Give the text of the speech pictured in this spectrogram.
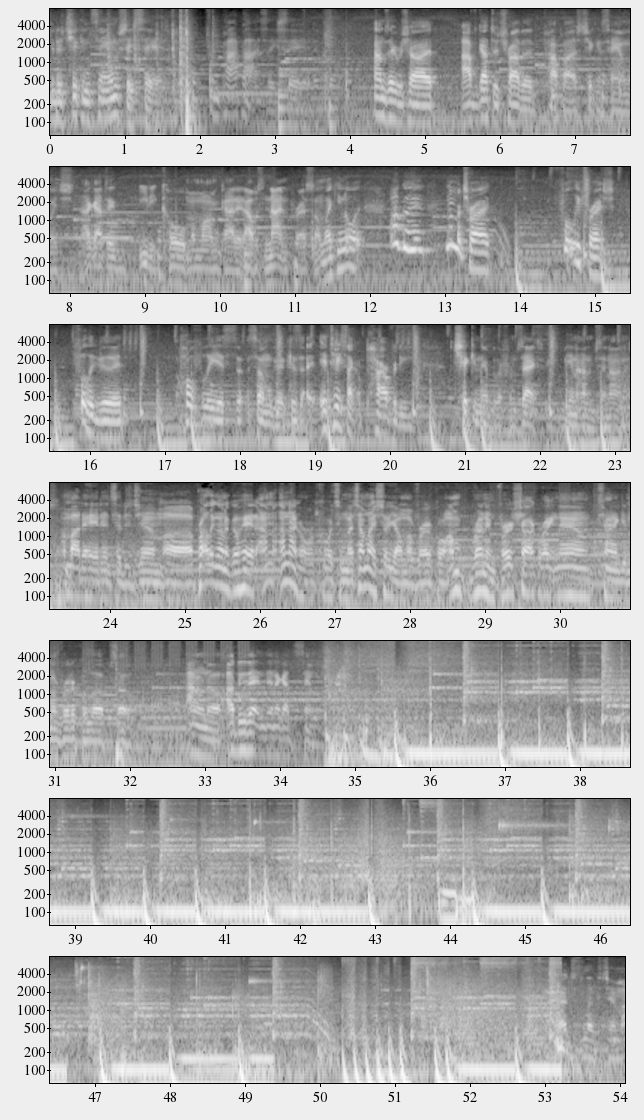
Get a chicken sandwich, they said. From Popeyes, they said. I'm Zay Rashod. I've got to try the Popeyes chicken sandwich. I got to eat it cold. My mom got it. I was not impressed. So I'm like, you know what? I'll go ahead and I'm gonna try it. Fully fresh, fully good. Hopefully it's something good because it tastes like a poverty chicken nibbler from Zaxby's, being 100% honest. I'm about to head into the gym. Uh, probably gonna go ahead. I'm, I'm not gonna record too much. I might show y'all my vertical. I'm running vert shock right now, trying to get my vertical up. So I don't know. I'll do that and then I got the sandwich.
